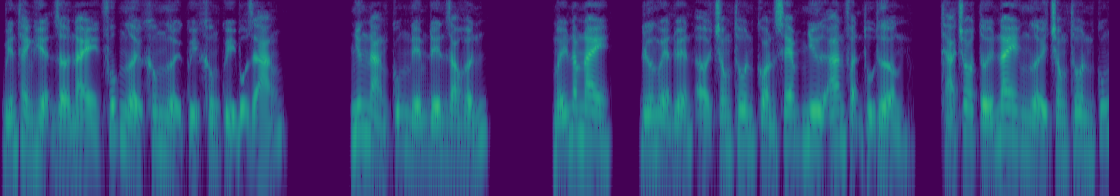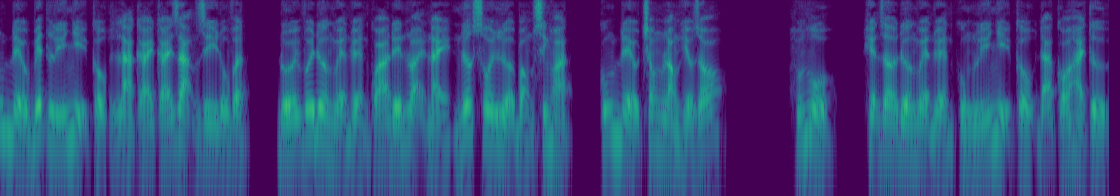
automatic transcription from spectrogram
biến thành hiện giờ này phúc người không người quỷ không quỷ bộ dáng. Nhưng nàng cũng nếm đến giáo hấn. Mấy năm nay, đường nguyện nguyện ở trong thôn còn xem như an phận thủ thường, thả cho tới nay người trong thôn cũng đều biết lý nhị cậu là cái cái dạng gì đồ vật. Đối với đường nguyện nguyện quá đến loại này nước sôi lửa bỏng sinh hoạt, cũng đều trong lòng hiểu rõ. Huống hồ, hiện giờ đường nguyện nguyện cùng lý nhị cậu đã có hài tử.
